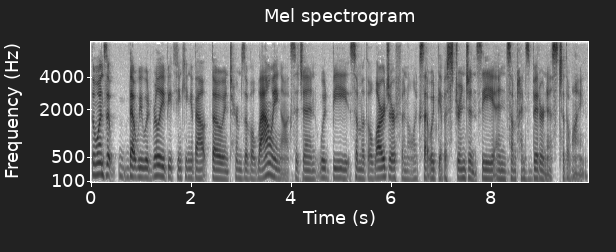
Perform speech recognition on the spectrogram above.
The ones that, that we would really be thinking about, though, in terms of allowing oxygen, would be some of the larger phenolics that would give astringency and sometimes bitterness to the wine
